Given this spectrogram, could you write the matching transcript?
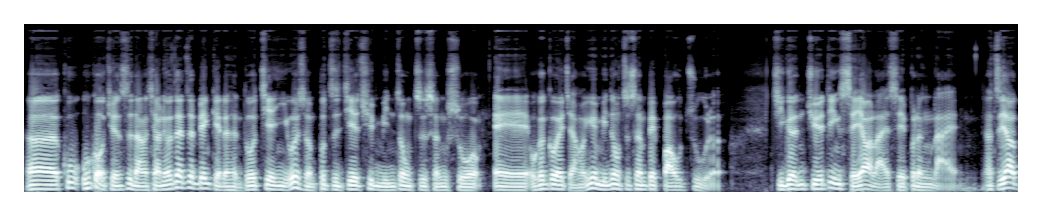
呃，虎虎口全市长，小牛在这边给了很多建议，为什么不直接去民众之声说？诶，我跟各位讲，因为民众之声被包住了。几个人决定谁要来，谁不能来。那只要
